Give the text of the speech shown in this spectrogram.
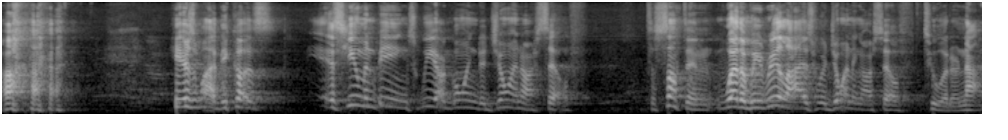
Here's why because as human beings, we are going to join ourselves to something, whether we realize we're joining ourselves to it or not.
